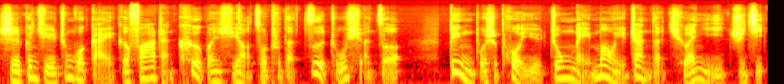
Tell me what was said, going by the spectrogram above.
是根据中国改革发展客观需要做出的自主选择，并不是迫于中美贸易战的权宜之计。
